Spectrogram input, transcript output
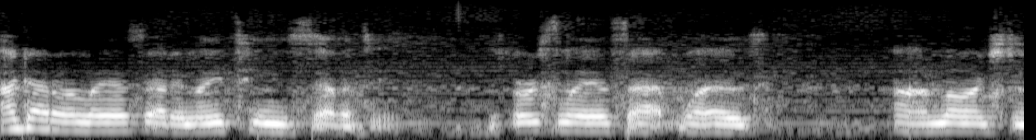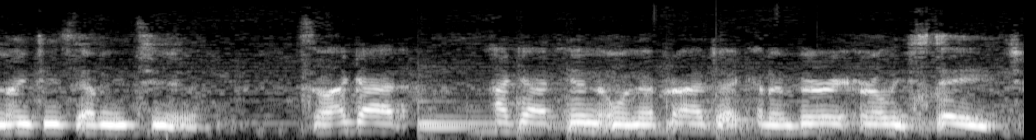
I got on Landsat in 1970. The first Landsat was uh, launched in 1972. So I got I got in on that project at a very early stage.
